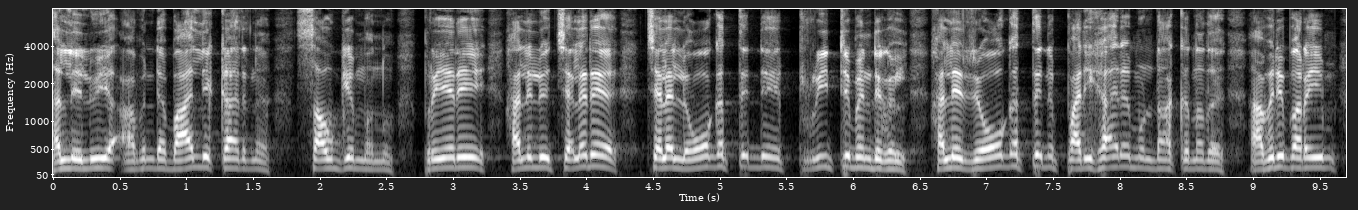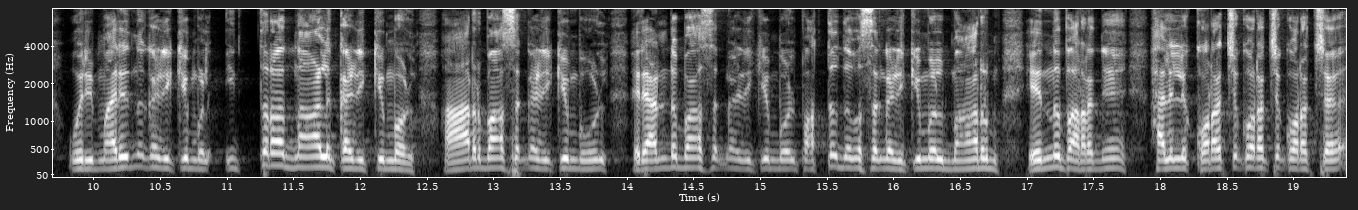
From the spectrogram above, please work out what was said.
ഹല്ലുയ അവന്റെ ബാല്യക്കാരന് സൗഖ്യം വന്നു. പ്രിയരെ ഹല്ലലു ചിലർ ചില ലോകത്തിന്റെ ട്രീറ്റ്മെന്റുകൾ അല്ലെ രോഗത്തിന് പരിഹാരമുണ്ടാക്കുന്നത്. അവർ പറയും ഒരു മരുന്ന് കഴിക്കുമ്പോൾ ഇത്ര നാൾ കഴിക്കുമ്പോൾ ആറ് മാസം കഴിക്കുമ്പോൾ രണ്ട് മാസം കഴിക്കുമ്പോൾ പത്ത് ദിവസം കഴിക്കുമ്പോൾ മാറും എന്ന് പറഞ്ഞ് ഹല്ലലു കുറച്ച് കുറച്ച് കുറച്ച്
